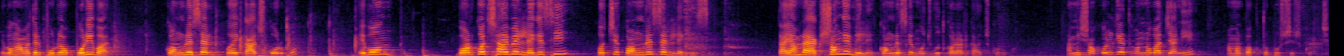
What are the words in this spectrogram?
এবং আমাদের পুরো পরিবার কংগ্রেসের হয়ে কাজ করব। এবং বরকত সাহেবের লেগেসি হচ্ছে কংগ্রেসের লেগেসি তাই আমরা একসঙ্গে মিলে কংগ্রেসকে মজবুত করার কাজ করব আমি সকলকে ধন্যবাদ জানিয়ে আমার বক্তব্য শেষ করছি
